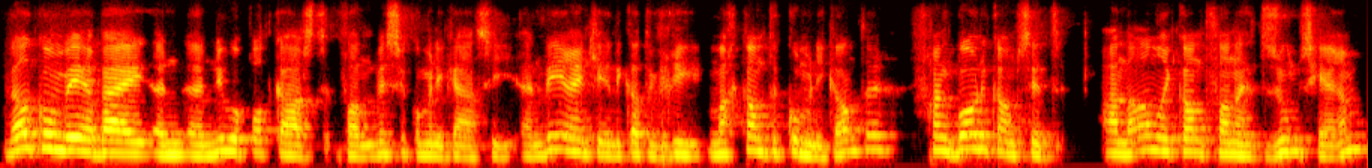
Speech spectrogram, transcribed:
Welkom weer bij een, een, nieuwe podcast van Wisse Communicatie. En weer eentje in de categorie Markante Communicanten. Frank Bonenkamp zit aan de andere kant van het Zoom-scherm.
